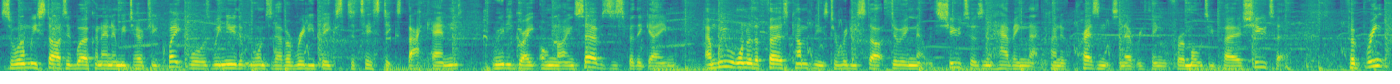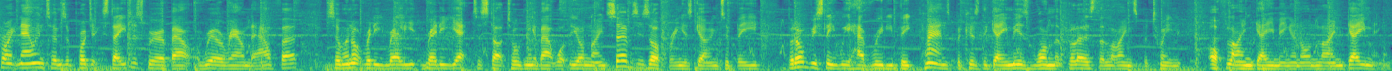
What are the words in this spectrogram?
So when we started work on Enemy Territory Quake Wars, we knew that we wanted to have a really big statistics back end, really great online services for the game. And we were one of the first companies to really start doing that with shooters and having that kind of presence and everything for a multiplayer shooter. For Brink right now, in terms of project status, we're about we're around alpha, so we're not really ready, ready yet to start talking about what the online services offering is going to be. But obviously, we have really big plans because the game is one that blurs the lines between offline gaming and online gaming.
